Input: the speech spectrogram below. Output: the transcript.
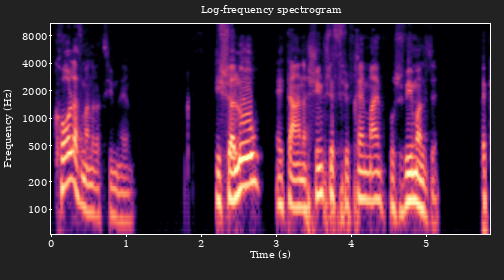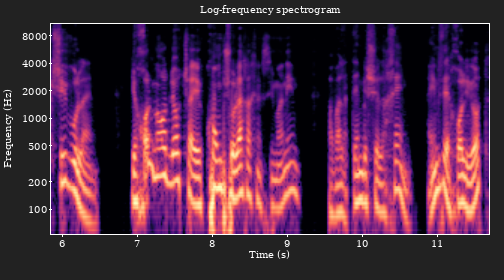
כל הזמן רצים מהר, תשאלו את האנשים שסביבכם מה הם חושבים על זה. תקשיבו להם. יכול מאוד להיות שהיקום שולח לכם סימנים, אבל אתם בשלכם. האם זה יכול להיות?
